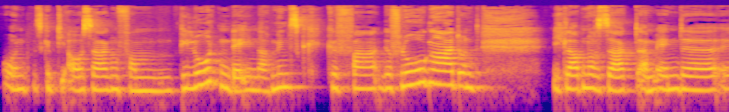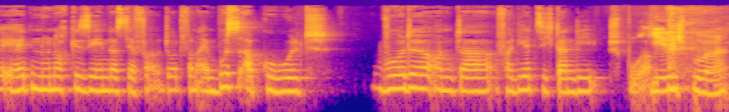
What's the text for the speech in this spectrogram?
Und es gibt die Aussagen vom Piloten, der ihn nach Minsk geflogen hat und ich glaube noch sagt am Ende, er hätte nur noch gesehen, dass der dort von einem Bus abgeholt wurde und da verliert sich dann die Spur. Jede Spur.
